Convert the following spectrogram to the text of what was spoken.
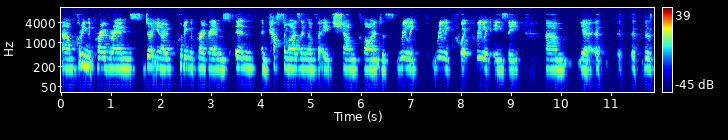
um, putting the programs, don't you know, putting the programs in and customizing them for each um, client is really, really quick, really easy. Um, yeah, it, it, it,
